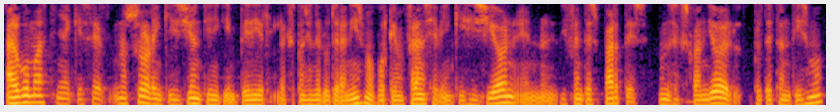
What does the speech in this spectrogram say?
algo más tenía que ser, no solo la Inquisición tiene que impedir la expansión del luteranismo, porque en Francia había Inquisición, en diferentes partes donde se expandió el protestantismo,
